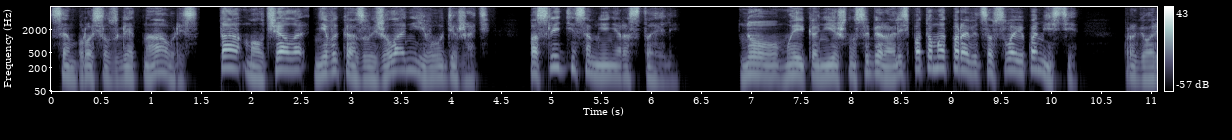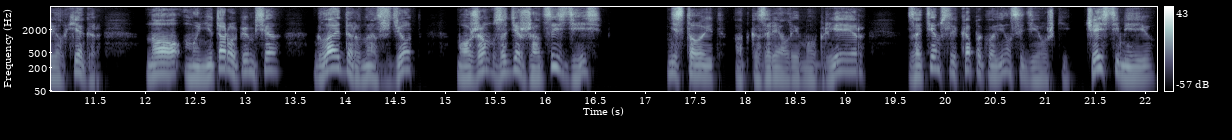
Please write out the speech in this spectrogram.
Сэм бросил взгляд на Аурис. Та молчала, не выказывая желания его удержать. Последние сомнения растаяли. «Ну, мы, конечно, собирались потом отправиться в свое поместье», — проговорил Хегар. «Но мы не торопимся. Глайдер нас ждет. Можем задержаться здесь». «Не стоит», — откозырял ему Бриер, затем слегка поклонился девушке. «Честь имею».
